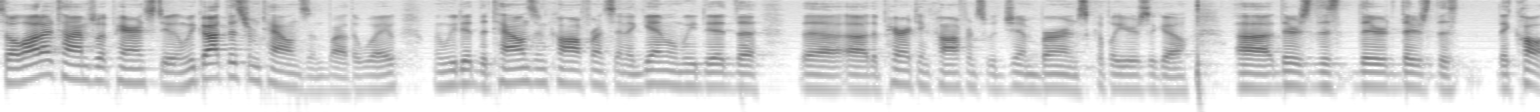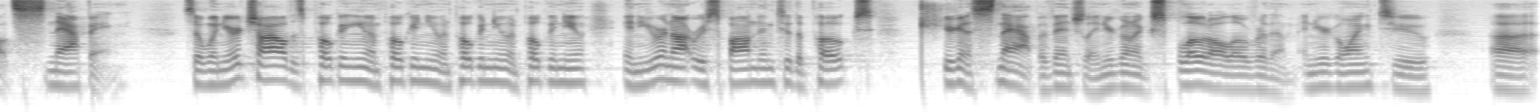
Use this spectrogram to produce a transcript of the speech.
So, a lot of times, what parents do, and we got this from Townsend, by the way, when we did the Townsend conference, and again, when we did the, the, uh, the parenting conference with Jim Burns a couple years ago, uh, there's this, there, there's this, they call it snapping. So, when your child is poking you and poking you and poking you and poking you, and you're not responding to the pokes, you're going to snap eventually, and you're going to explode all over them, and you're going to uh,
